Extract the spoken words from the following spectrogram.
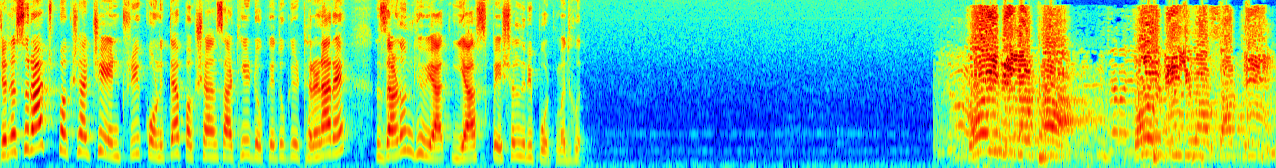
जनसुराज पक्षाची एंट्री कोणत्या पक्षांसाठी डोकेदुखी ठरणार आहे? जाणून घेऊयात या स्पेशल रिपोर्टमधून कोई भी लड़का कोई भी युवा साथी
